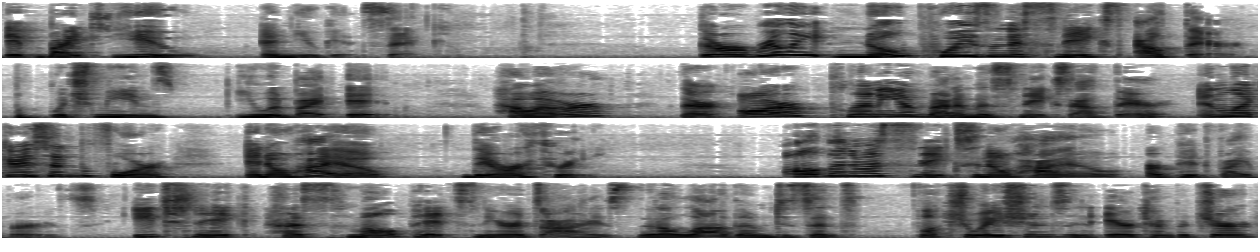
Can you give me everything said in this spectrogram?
it bites you and you get sick. There are really no poisonous snakes out there, which means you would bite it. However, there are plenty of venomous snakes out there, and like I said before, in Ohio, there are three. All venomous snakes in Ohio are pit vipers. Each snake has small pits near its eyes that allow them to sense fluctuations in air temperature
